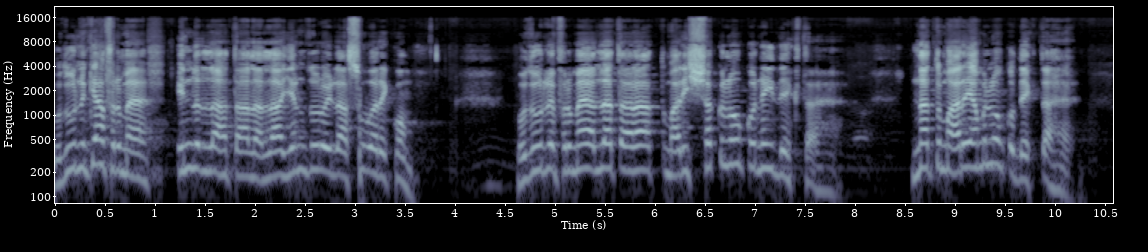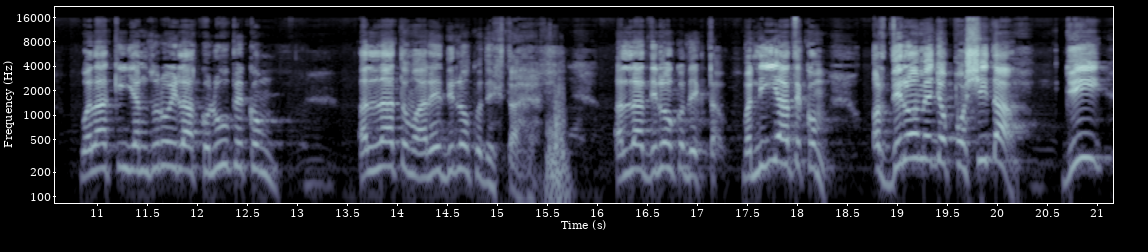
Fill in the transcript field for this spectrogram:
हजूर ने क्या फरमाया? इन सुवर कुम ने फरमाया, अल्लाह ताला तुम्हारी शक्लों को नहीं देखता है, ना तुम्हारे अमलों को देखता है। वला की यंजुरो कुलूब अल्लाह तुम्हारे दिलों को देखता है। अल्लाह दिलों को देखता वनीयात कुम और दिलों में जो पोशीदा, जी,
